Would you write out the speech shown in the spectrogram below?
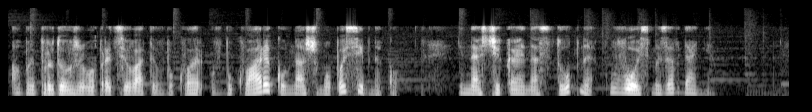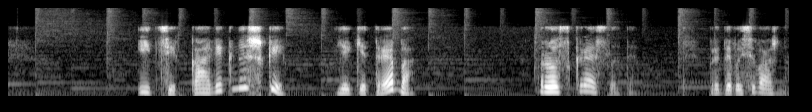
А ми продовжимо працювати в, буквар... в букварику в нашому посібнику. І нас чекає наступне восьме завдання. І цікаві книжки, які треба розкреслити. Придивись уважно.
